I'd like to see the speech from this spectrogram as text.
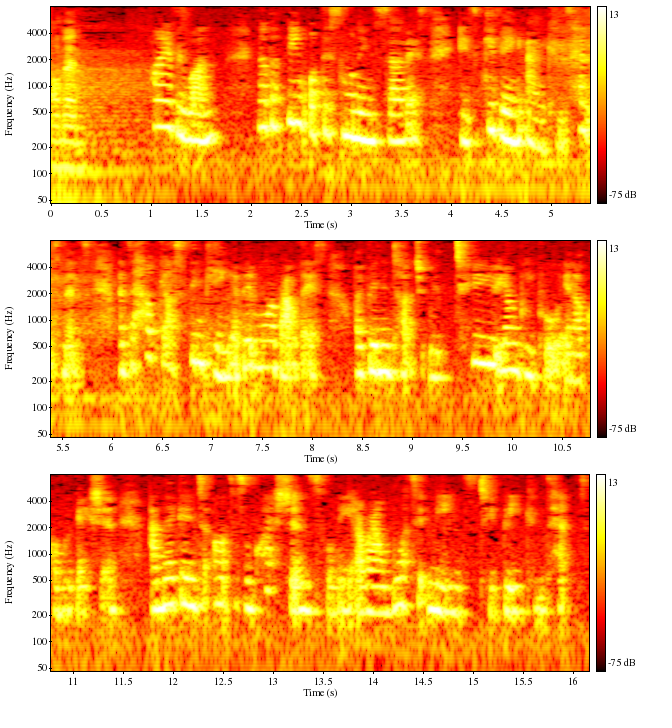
Amen. Hi everyone. Now the theme of this morning's service is giving and contentment. And to help get us thinking a bit more about this, I've been in touch with two young people in our congregation and they're going to answer some questions for me around what it means to be content.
